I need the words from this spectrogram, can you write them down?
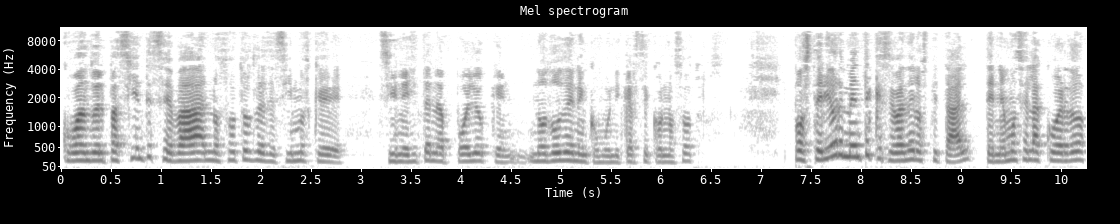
cuando el paciente se va, nosotros les decimos que si necesitan apoyo que no duden en comunicarse con nosotros. Posteriormente que se van del hospital, tenemos el acuerdo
